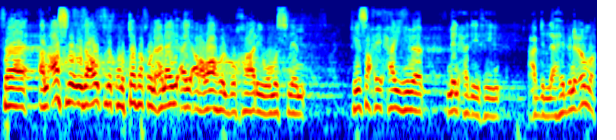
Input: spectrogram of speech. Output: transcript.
فالأصل إذا أطلق متفق عليه أي رواه البخاري ومسلم في صحيحيهما من حديث عبد الله بن عمر.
